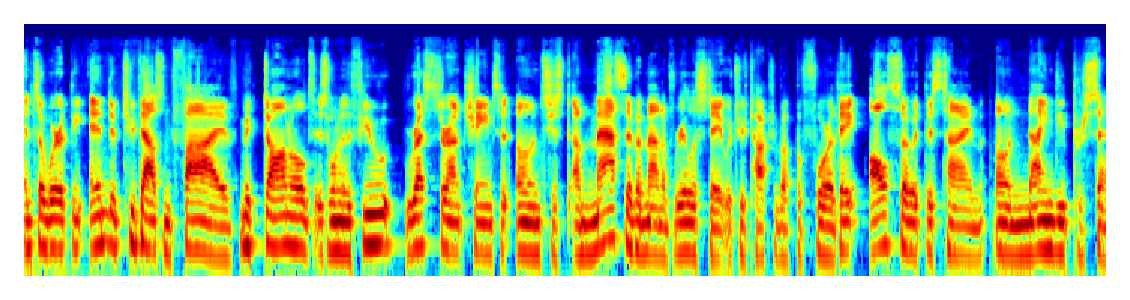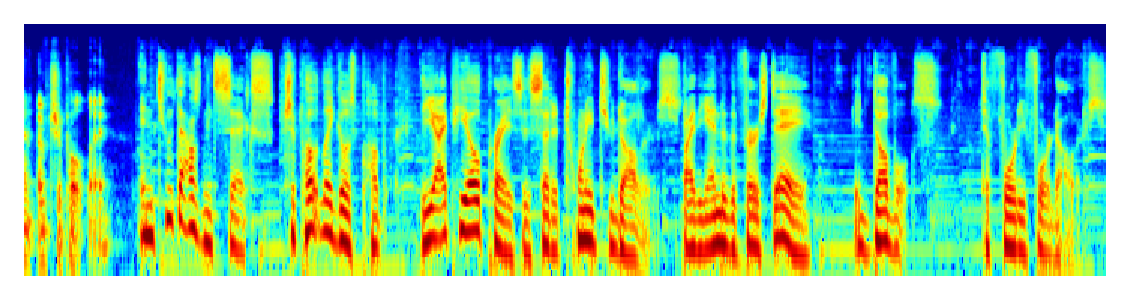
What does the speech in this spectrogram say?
And so we're at the end of 2005. McDonald's is one of the few restaurant chains that owns just a massive amount of real estate, which we've talked about before. They also at this time own 90% of Chipotle. In 2006, Chipotle goes public. The IPO price is set at $22. By the end of the first day, it doubles to $44.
